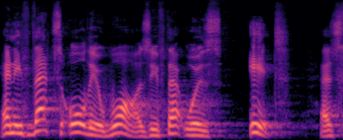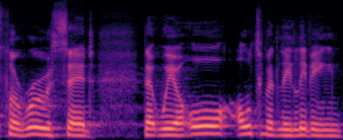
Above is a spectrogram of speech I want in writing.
And if that's all there was, if that was it, as Thoreau said, that we are all ultimately living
